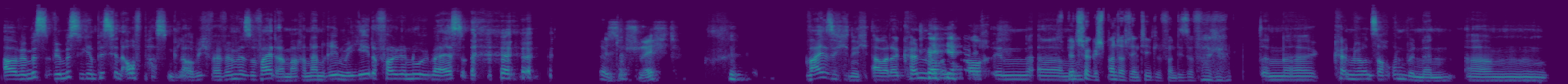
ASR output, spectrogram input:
Aber wir müssen wir müssen hier 'n bisschen aufpassen, glaube ich, weil wenn wir so weitermachen, dann reden wir jede Folge nur über Essen. Ist das schlecht? Weiß ich nicht, aber dann können wir uns auch in, Ich bin ähm schon gespannt auf den Titel von dieser Folge. dann, äh, können wir uns auch umbenennen. Ähm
